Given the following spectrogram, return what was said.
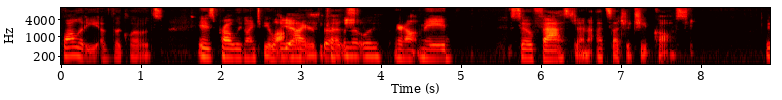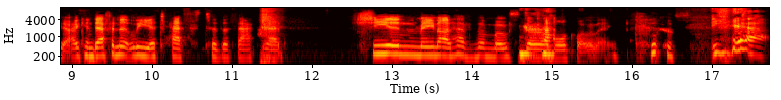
quality of the clothes is probably going to be a lot Yes, higher because definitely. they're not made so fast and at such a cheap cost. Yeah, I can definitely attest to the fact that Shein may not have the most durable clothing. Yeah.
